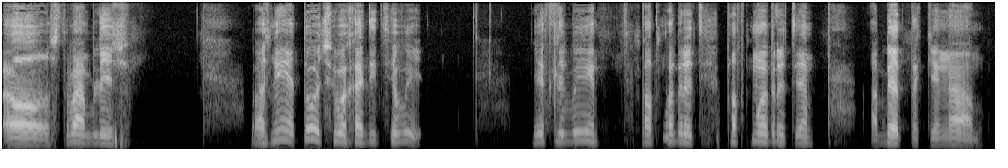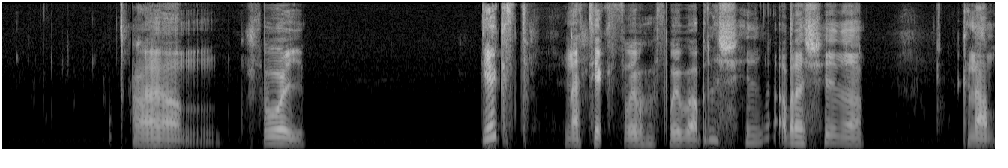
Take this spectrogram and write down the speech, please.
э, что вам ближе, важнее то, чего хотите вы. Если вы посмотрите, посмотрите опять-таки на ам, свой текст, на текст своего, своего обращения, обращения к нам,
